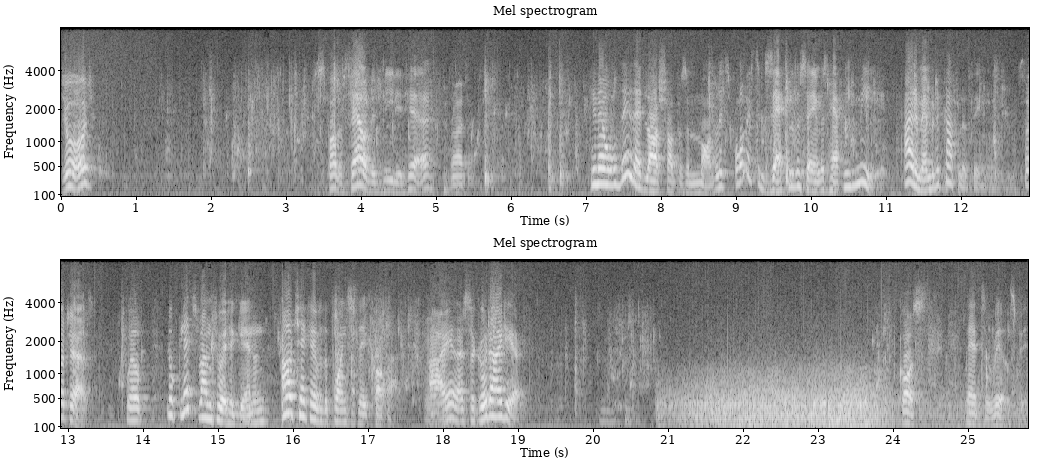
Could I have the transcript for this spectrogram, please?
George? Spot of salvage needed here. Right. You know, although that last shot was a model, it's almost exactly the same as happened to me. I remembered a couple of things. Such as? Well, look, let's run through it again, and I'll check over the points as they crop up. Aye, that's a good idea. Of course, that's a real spit.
